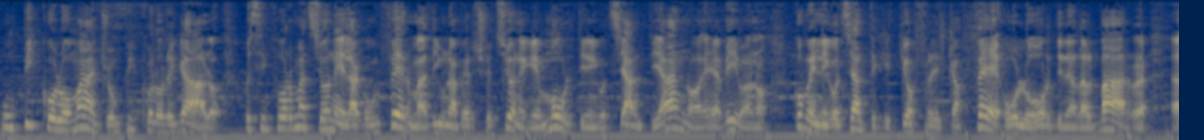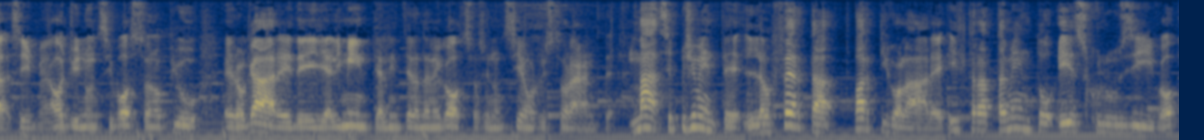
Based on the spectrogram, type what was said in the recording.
un piccolo omaggio, un piccolo regalo. Questa informazione è la conferma di una percezione che molti negozianti hanno e avevano, come il negoziante che ti offre il caffè o lo ordina dal bar. Eh, sì, oggi non si possono più erogare degli alimenti all'interno del negozio se non sia un ristorante, ma semplicemente l'offerta particolare, il trattamento esclusivo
